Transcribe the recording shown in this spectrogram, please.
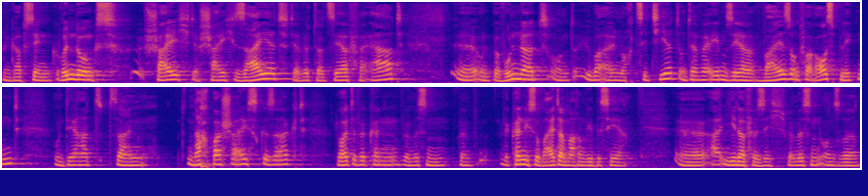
dann gab es den Gründungsscheich, der Scheich Zayed, der wird dort sehr verehrt und bewundert und überall noch zitiert. Und der war eben sehr weise und vorausblickend. Und der hat seinen Nachbarscheichs gesagt, Leute, wir können, wir müssen, wir können nicht so weitermachen wie bisher. Äh, jeder für sich. Wir müssen unsere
